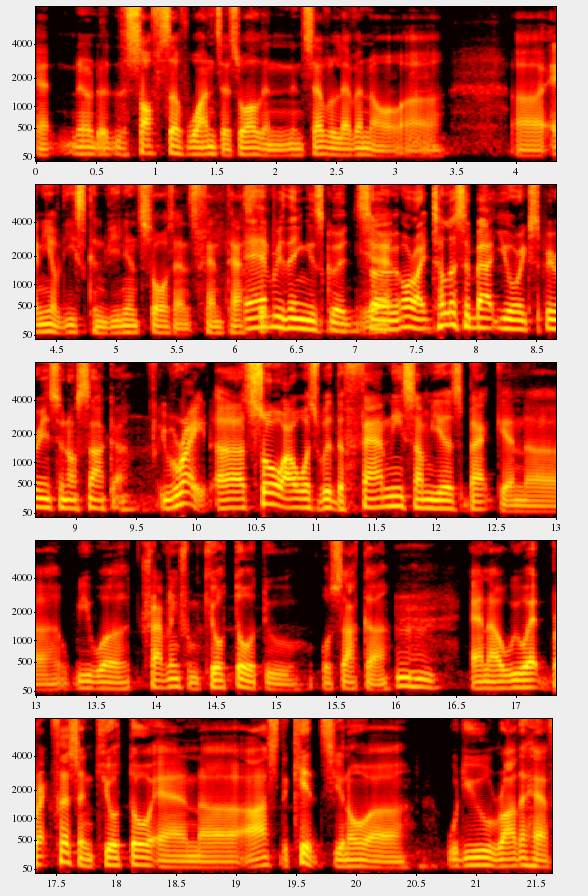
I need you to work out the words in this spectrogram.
at you know, the, the soft serve ones as well in, in 7-Eleven or uh, uh, any of these convenience stores, and it's fantastic. Everything is good. So, Yeah. all right, tell us about your experience in Osaka. Right. Uh, so I was with the family some years back, and uh, we were traveling from Kyoto to Osaka, and uh, we were at breakfast in Kyoto, and uh, asked the kids, you know, uh, would you rather have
